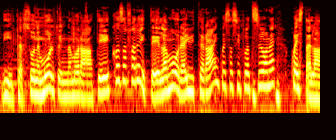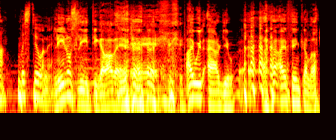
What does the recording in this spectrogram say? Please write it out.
di persone molto innamorate. Cosa farete? L'amore aiuterà in questa situazione? Questa è la questione. Eh. Linus litiga, vabbè. eh. I will argue. I think a lot.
